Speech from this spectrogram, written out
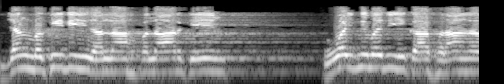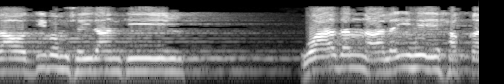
جنگ بکی دی اللہ پلار کی. وجن بدی کافران راو دیبم شہیدان کی. وعدا علیہ حقا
